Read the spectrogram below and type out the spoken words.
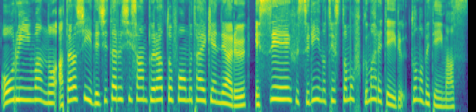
オールインワンの新しいデジタル資産プラットフォーム体験である SAF3 のテストも含まれていると述べています。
